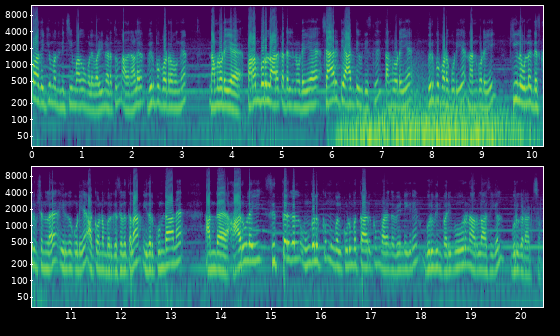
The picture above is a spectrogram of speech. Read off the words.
பாதைக்கும் அது நிச்சயமாக உங்களை வழிநடத்தும் அதனால விருப்பப்படுறவங்க நம்மளுடைய பரம்பொருள் அறக்கட்டளினுடைய சேரிட்டி ஆக்டிவிட்டீஸ்க்கு தங்களுடைய விருப்பப்படக்கூடிய நன்கொடையை கீழே உள்ள டிஸ்கிரிப்ஷனில் இருக்கக்கூடிய அக்கௌண்ட் நம்பருக்கு செலுத்தலாம். இதற்குண்டான அந்த அருளை சித்தர்கள் உங்களுக்கும் உங்கள் குடும்பத்தாருக்கும் வழங்க வேண்டுகிறேன். குருவின் பரிபூர்ண அருளாசிகள் குரு கடாட்சம்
